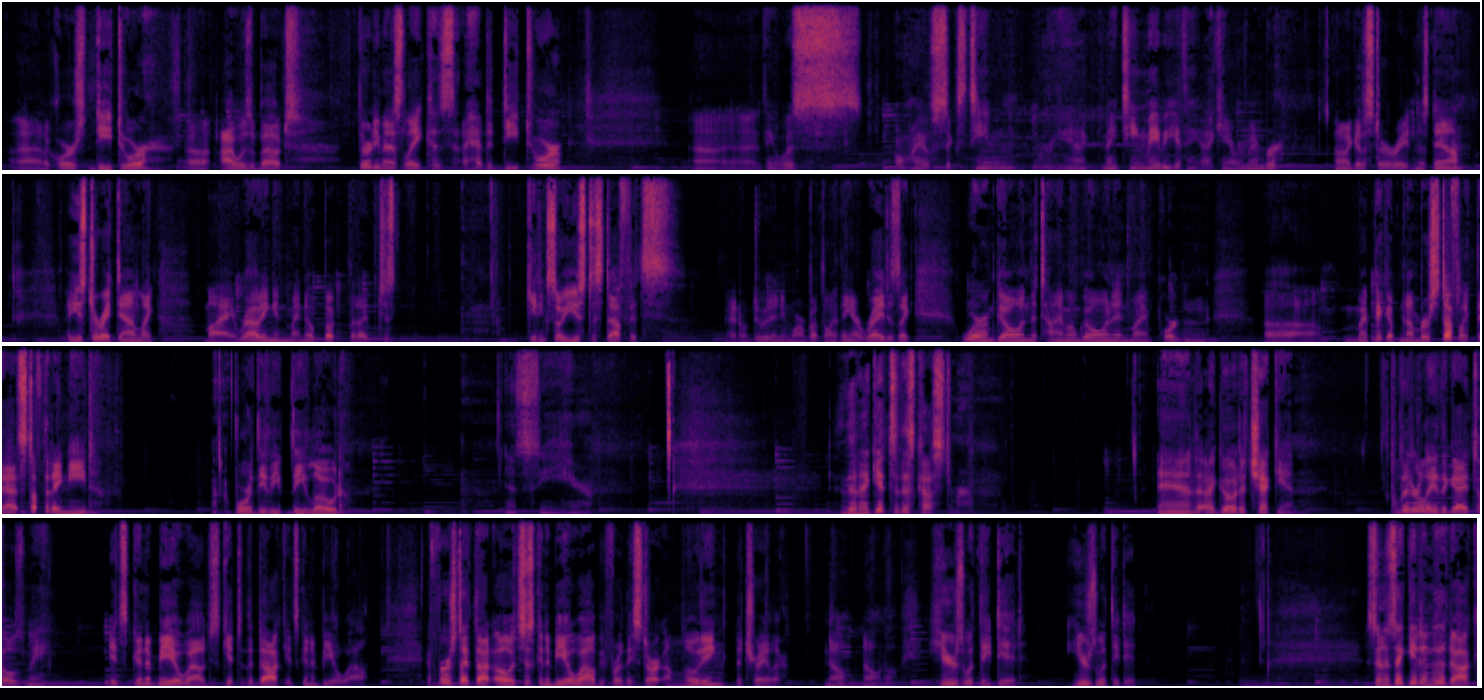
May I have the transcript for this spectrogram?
uh, and of course detour, uh, I was about 30 minutes late because I had to detour. Uh, I think it was Ohio 16 or yeah 19 maybe. I think I can't remember. Oh, I got to start writing this down. I used to write down like my routing in my notebook, but I've just I'm getting so used to stuff. It's I don't do it anymore. But the only thing I write is like where I'm going, the time I'm going, and my important uh, my pickup number, stuff like that, stuff that I need for the the load. Let's see here. Then I get to this customer, and I go to check in. Literally, the guy tells me it's going to be a while. Just get to the dock. It's going to be a while. At first, I thought, oh, it's just going to be a while before they start unloading the trailer. No, no, no. Here's what they did. Here's what they did. As soon as I get into the dock,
